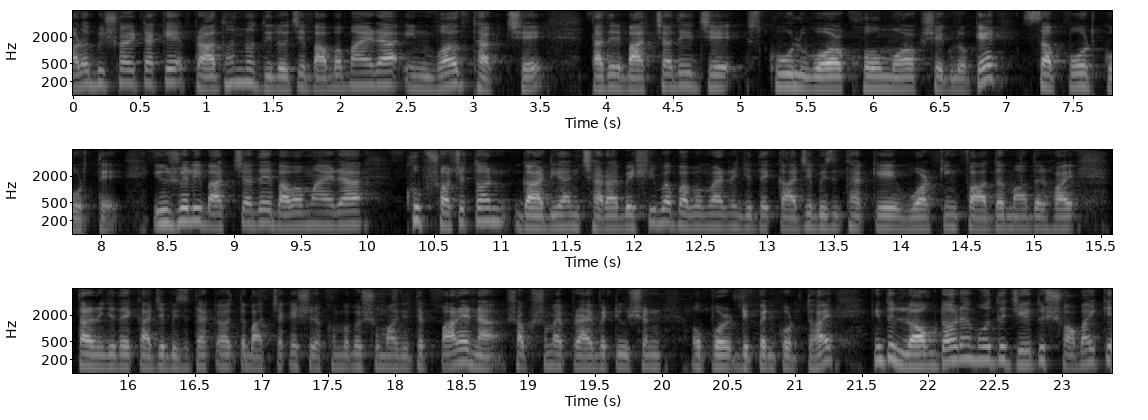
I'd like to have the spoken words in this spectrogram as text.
আরও বিষয়টাকে প্রাধান্য দিল যে বাবা মায়েরা ইনভলভ থাকছে তাদের বাচ্চাদের যে স্কুল ওয়ার্ক হোমওয়ার্ক সেগুলোকে সাপোর্ট করতে। ইউজুয়ালি বাচ্চাদের বাবা মায়েরা খুব সচেতন গার্ডিয়ান ছাড়া বেশিরভাগ বাবা মায়েরা নিজেদের কাজে বিজি থাকে ওয়ার্কিং ফাদার মাদার হয়, তারা নিজেদের কাজে বিজি থাকে, হয়তো বাচ্চাকে সেরকমভাবে সময় দিতে পারে না, সবসময় প্রাইভেট টিউশন ওপর ডিপেন্ড করতে হয়। কিন্তু লকডাউনের মধ্যে যেহেতু সবাইকে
